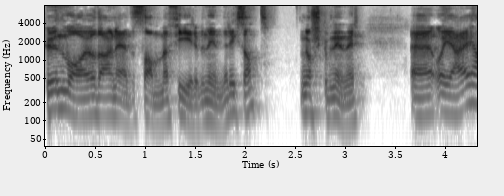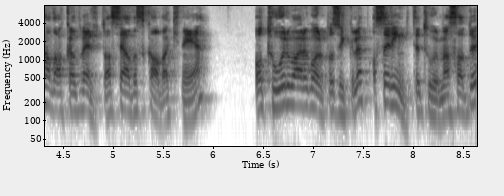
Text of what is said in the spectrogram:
Hun var jo der nede sammen med fire venninner. ikke sant? Norske venninner. Eh, og jeg hadde akkurat velta, så jeg hadde skada kneet. Og Thor var av gårde på sykkelløp, og så ringte Thor meg og sa du,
